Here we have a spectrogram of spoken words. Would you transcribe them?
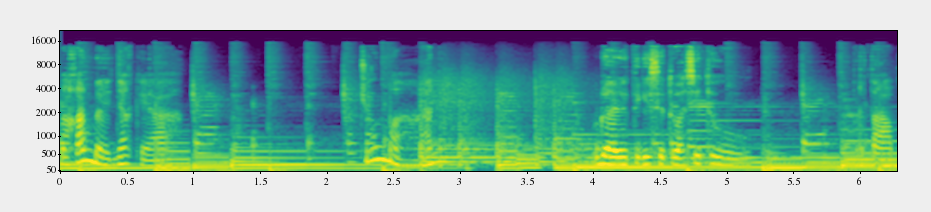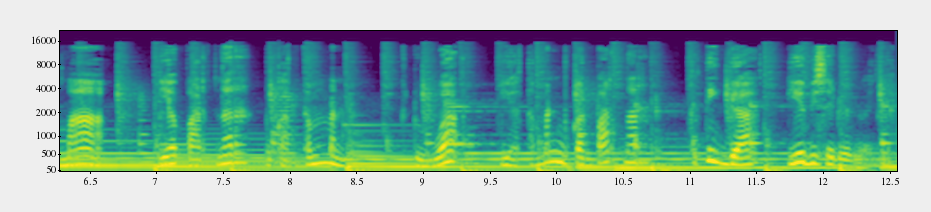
Bahkan banyak ya, Cuman udah ada tiga situasi tuh. Pertama, dia partner bukan temen. Kedua, dia teman bukan partner. Ketiga, dia bisa dua-duanya.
